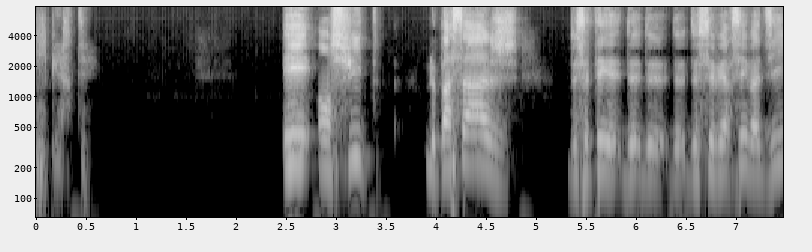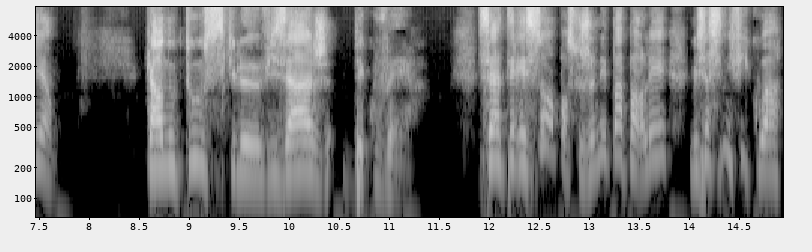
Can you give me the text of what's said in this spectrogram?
liberté. Et ensuite, le passage de, cette, de, de, de versets va dire, car nous tous qui le visage découvert. C'est intéressant parce que je n'ai pas parlé, mais ça signifie quoi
